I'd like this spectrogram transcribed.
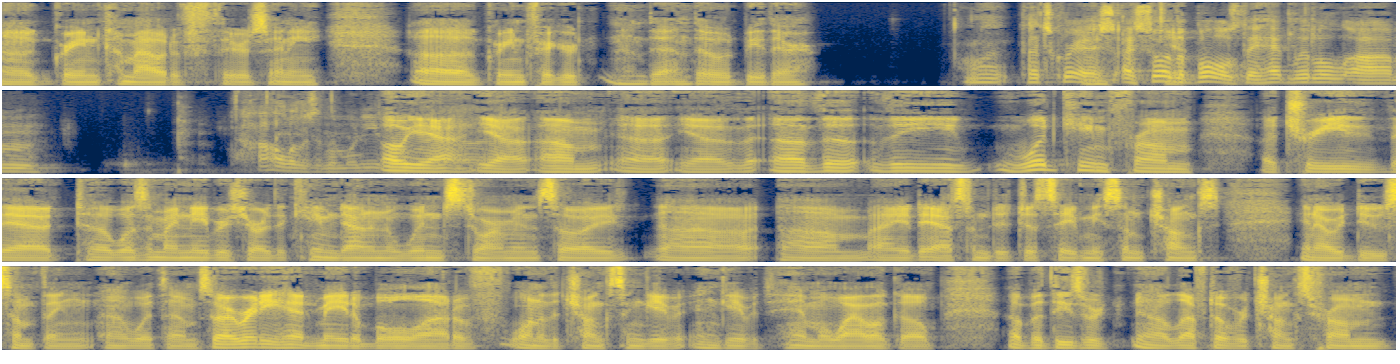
uh, grain come out if there's any uh, grain figure that that would be there. Well, that's great. I saw the bowls. They had little um, hollows in them. What do you? Oh yeah, yeah, um, uh, yeah. The, uh, the the wood came from a tree that uh, was in my neighbor's yard that came down in a windstorm, and so I uh, um, I had asked him to just save me some chunks, and I would do something uh, with them. So I already had made a bowl out of one of the chunks and gave it and gave it to him a while ago. Uh, but these were uh, leftover chunks from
